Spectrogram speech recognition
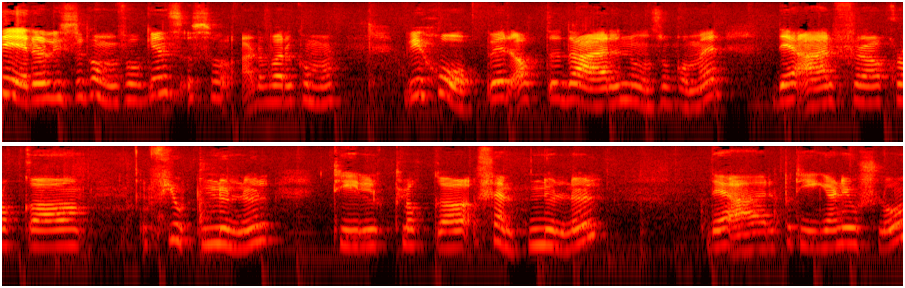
dere har lyst til å komme, folkens, så er det bare å komme. Vi håper at det er noen som kommer. Det er fra klokka 14.00 til klokka 15.00. Det er på Tigeren i Oslo.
